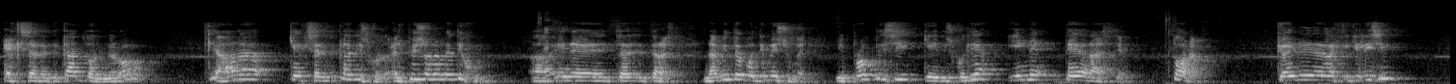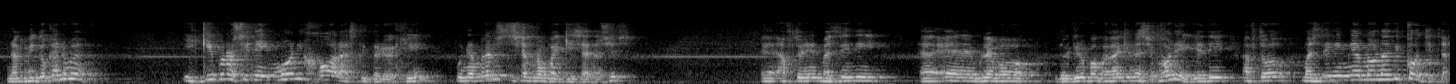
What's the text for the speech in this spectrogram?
εξαιρετικά τολμηρό και άρα και εξαιρετικά δύσκολο. Ελπίζω να πετύχουμε. Ε. Είναι τεράστιο. Να μην το υποτιμήσουμε. Η πρόκληση και η δυσκολία είναι τεράστια. Τώρα, ποια είναι η εναλλακτική λύση, να μην το κάνουμε; Η Κύπρος είναι η μόνη χώρα στην περιοχή που είναι μέλος της Ευρωπαϊκής Ένωσης. Ε, αυτό είναι, μας δίνει, ε, ε, βλέπω τον κύριο Παπαδάκη να συμφωνεί, γιατί αυτό μας δίνει μια μοναδικότητα.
